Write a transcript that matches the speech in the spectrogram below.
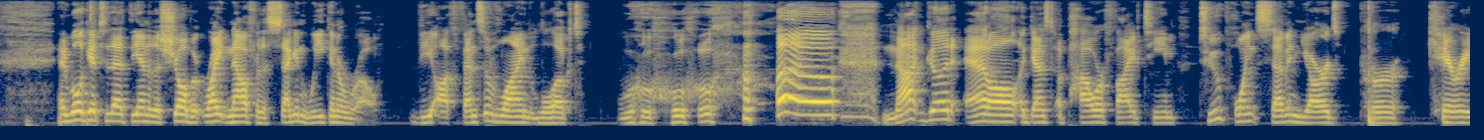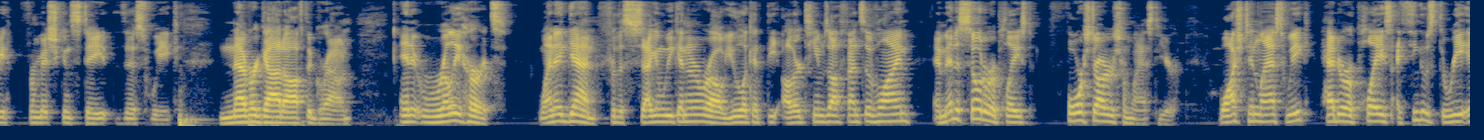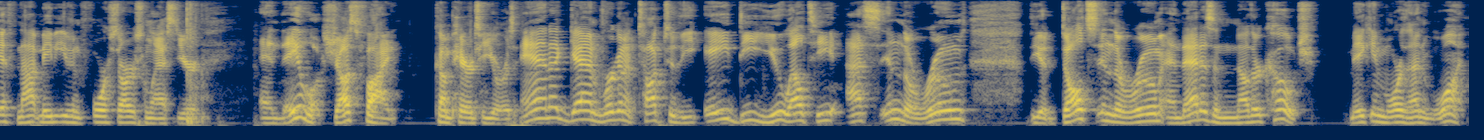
And we'll get to that at the end of the show. But right now, for the second week in a row, the offensive line looked not good at all against a Power Five team. 2.7 yards per carry for Michigan State this week. Never got off the ground. And it really hurts when, again, for the second weekend in a row, you look at the other team's offensive line, and Minnesota replaced four starters from last year. Washington last week had to replace, I think it was three, if not maybe even four starters from last year, and they look just fine compared to yours. And again, we're going to talk to the ADULTS in the room, the adults in the room, and that is another coach making more than one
